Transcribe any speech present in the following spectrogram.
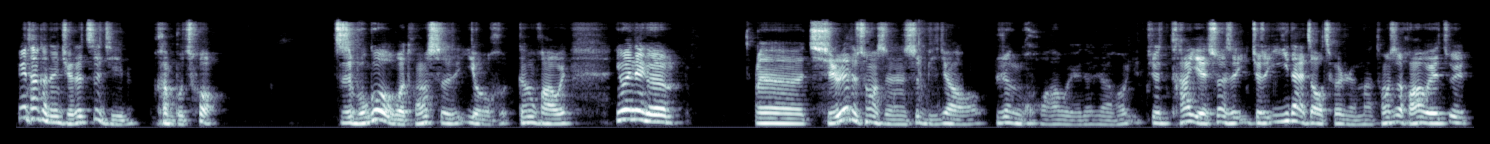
因为他可能觉得自己很不错。只不过我同时有跟华为，因为那个。呃，奇瑞的创始人是比较认华为的，然后就他也算是就是一代造车人嘛。同时，华为最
